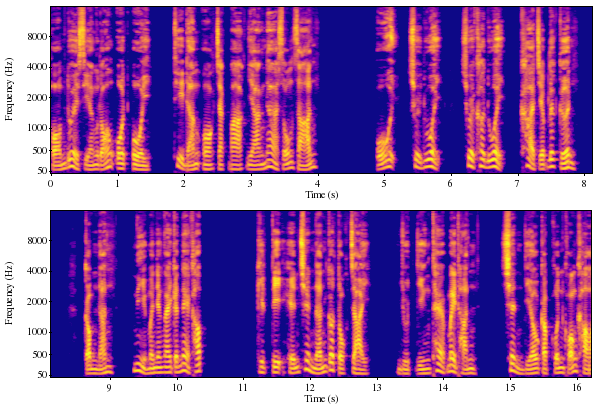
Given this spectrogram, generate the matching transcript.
พร้อมด้วยเสียงร้องโอดโอย ที่ดังออกจากปากอย่างน่าสงสาร โอ้ย ช่วยด้วย ช่วยข้าด้วย ข้าเจ็บเหลือเกิน กำนัน นี่มันยังไงกันแน่ครับ กิติเห็นเช่นนั้นก็ตกใจ หยุดยิงแทบไม่ทัน เช่นเดียวกับคนของเขา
